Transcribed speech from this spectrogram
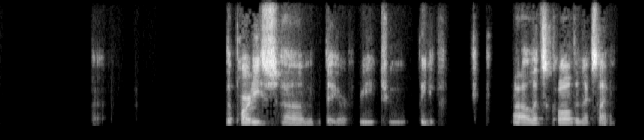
the parties, um, they are free to leave. Uh, Let's call the next item.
